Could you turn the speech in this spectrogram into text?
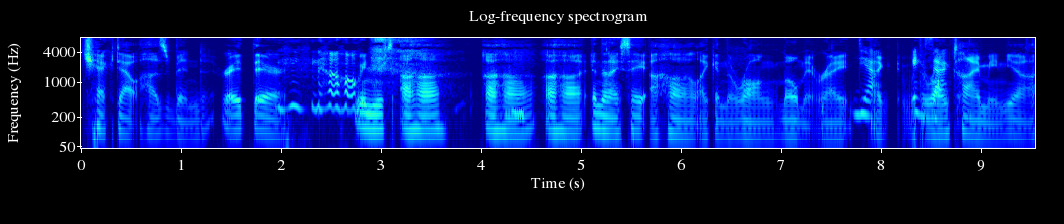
checked out husband right there. no. when you're uh huh, uh huh, uh huh, and then I say uh huh like in the wrong moment, right? Yeah, like with the wrong timing. Yeah,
